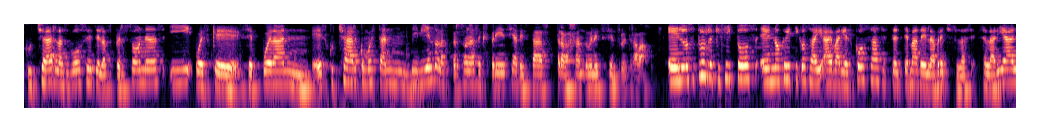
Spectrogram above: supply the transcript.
escuchar las voces de las personas y pues que se puedan escuchar cómo están viviendo las personas la experiencia de estar trabajando en este centro de trabajo. En los otros requisitos eh, no críticos hay, hay, varias cosas. Está el tema de la brecha salarial,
